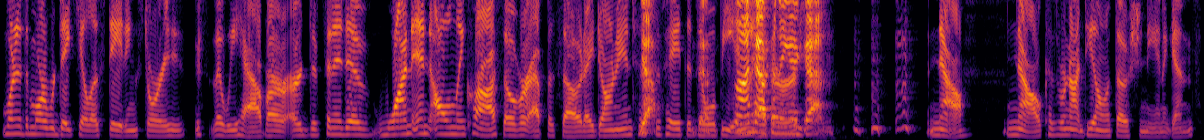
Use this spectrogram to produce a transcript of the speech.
one of the more ridiculous dating stories that we have. Our, our definitive one and only crossover episode. I don't anticipate that there will be it's any not happening others. again. No, no, because we're not dealing with those shenanigans.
